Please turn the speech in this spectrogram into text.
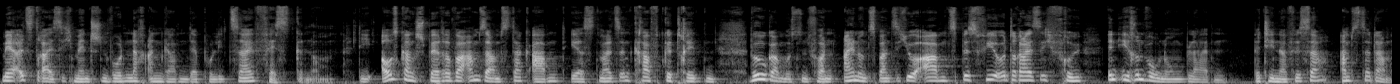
Mehr als 30 Menschen wurden nach Angaben der Polizei festgenommen. Die Ausgangssperre war am Samstagabend erstmals in Kraft getreten. Bürger mussten von 21 Uhr abends bis 4.30 Uhr früh in ihren Wohnungen bleiben. Bettina Fisser, Amsterdam.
